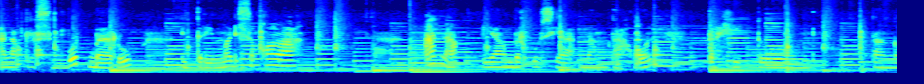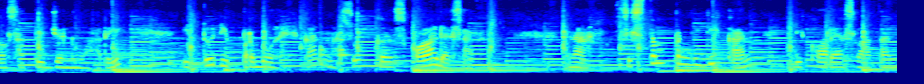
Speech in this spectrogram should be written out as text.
anak tersebut baru diterima di sekolah. Anak yang berusia 6 tahun terhitung tanggal 1 Januari itu diperbolehkan masuk ke sekolah dasar. Nah, sistem pendidikan di Korea Selatan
